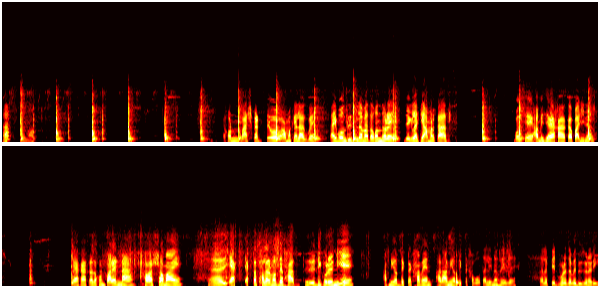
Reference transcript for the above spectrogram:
হ্যাঁ? এখন বাঁশ কাটতেও আমাকে লাগবে। তাই বলতেছিলাম এতক্ষণ ধরে যেগুলা কি আমার কাজ? বলছে আমি যে একা একা পারি না। তো একা একা যখন পারেন না খাওয়ার সময় এক একটা থালার মধ্যে ভাত রেডি করে নিয়ে আপনি অর্ধেকটা খাবেন আর আমি অর্ধেকটা খাব তাহলেই না হয়ে যায়। তাহলে পেট ভরে যাবে দুজনেরই।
